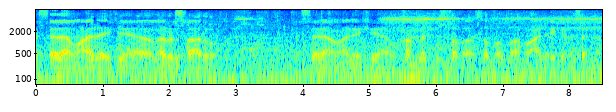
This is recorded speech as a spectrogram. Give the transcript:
Esselamu aleyke ya Ömer Faruk. Esselamu aleyke ya Muhammed Mustafa sallallahu aleyhi ve sellem.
